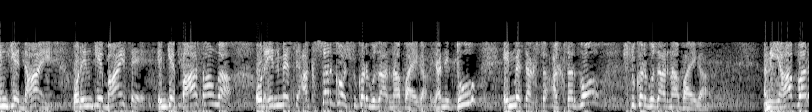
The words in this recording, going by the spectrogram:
ان کے دائیں اور ان کے بائیں سے، ان کے پاس آؤں گا اور ان میں سے اکثر کو شکر گزار نہ پائے گا۔ یعنی تو ان میں سے اکثر کو شکر گزار نہ پائے گا۔ یعنی یہاں پر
